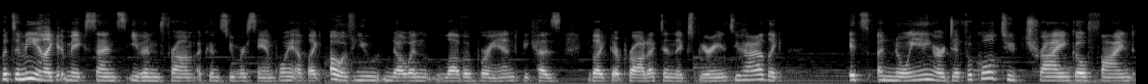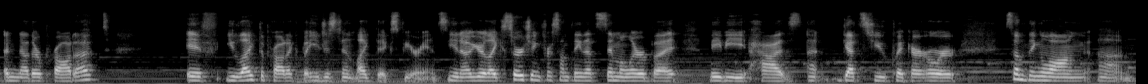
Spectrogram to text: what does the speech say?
but to me, like it makes sense even from a consumer standpoint of like, oh, if you know and love a brand because you like their product and the experience you had, like it's annoying or difficult to try and go find another product if you like the product but you just didn't like the experience you know you're like searching for something that's similar but maybe has uh, gets to you quicker or something along um,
